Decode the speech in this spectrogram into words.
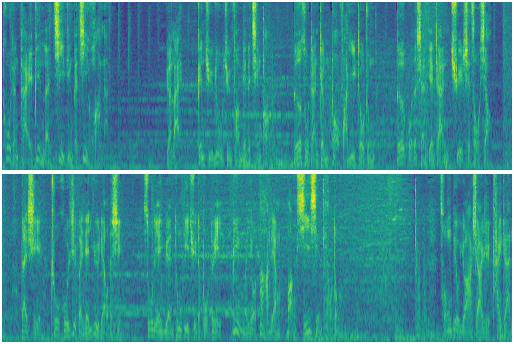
突然改变了既定的计划呢？原来，根据陆军方面的情报，德苏战争爆发一周中，德国的闪电战确实奏效。但是，出乎日本人预料的是，苏联远东地区的部队并没有大量往西线调动。从六月二十二日开战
